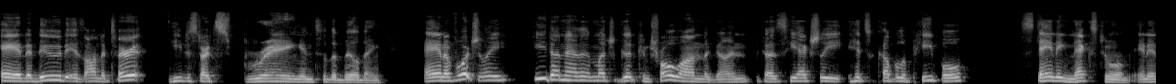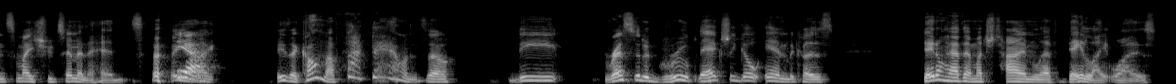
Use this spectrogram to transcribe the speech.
and the dude is on the turret. He just starts spraying into the building. And unfortunately, he doesn't have that much good control on the gun because he actually hits a couple of people standing next to him, and then somebody shoots him in the head. So he's Yeah. like, he's like, calm the fuck down. So the rest of the group, they actually go in because they don't have that much time left daylight wise.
